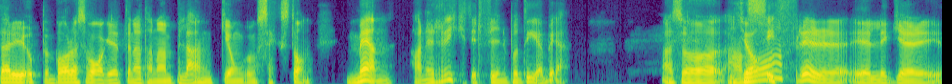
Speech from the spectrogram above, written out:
Där är det uppenbara svagheten att han har en blank i omgång 16. Men han är riktigt fin på DB. Alltså hans Ja. siffror eh, ligger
